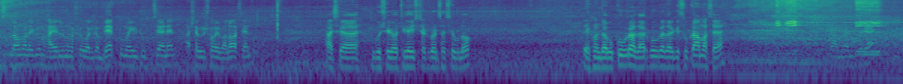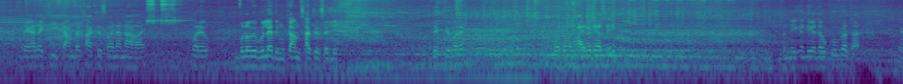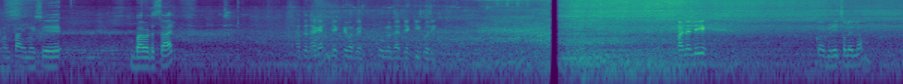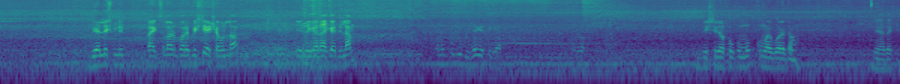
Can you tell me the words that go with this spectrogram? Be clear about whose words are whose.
Speaker 1: আসসালামু আলাইকুম, hi, hello, নমস্কার welcome back to my YouTube channel আশা করি সবাই ভালো আছেন। আজকে গুছিগাঁও থেকে স্টার্ট করতেছি ব্লগ এখন যাব কুকরাদার কুকরাদার কিছু কাম আছে। কামটা করে দেখা যায় কি কামটা সাকসেস হয় না না হয়। পরে ব্লগে বলে দিব কাম সাকসেস হইলে দেখতে পারেন। বর্তমান হাই রোডে আছি। এখান থেকে যাব কুকরাদার এখন টাইম হয়েছে বারোটা চার। হাতে থাকেন দেখতে পারবেন কোকরাঝার যে কী করি। ফাইনালি কয় মিনিট চলে এলাম? বিয়াল্লিশ মিনিট বাইক চালানোর পরে বৃষ্টি এসে বললাম এই জায়গায় রেখে দিলাম। অনেকটুকু ভিজে গেছি গা। বৃষ্টির কমুক কমায় পরে দাম। দেখ।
